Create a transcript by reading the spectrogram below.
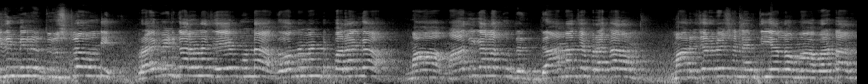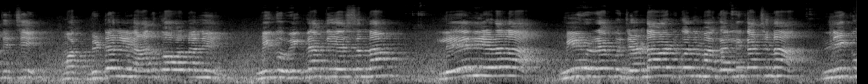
ఇది మీరు దృష్టిలో ఉంది ప్రైవేటీకరణ చేయకుండా గవర్నమెంట్ పరంగా మా మాదిగలకు దానంచే ప్రకారం మా రిజర్వేషన్ ఎంత ఇయ్యాలో మా వాటా అంత ఇచ్చి మా బిడ్డల్ని ఆదుకోవాలని మీకు విజ్ఞప్తి చేస్తున్నాం. లేని ఎడల మీరు రేపు జెండా పట్టుకొని మా గల్లీకి వచ్చిన నీకు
